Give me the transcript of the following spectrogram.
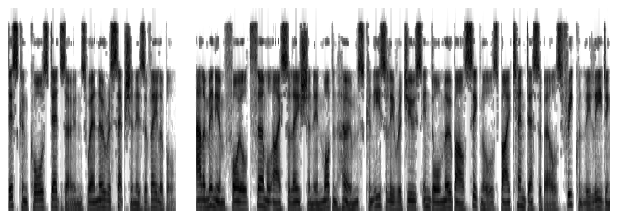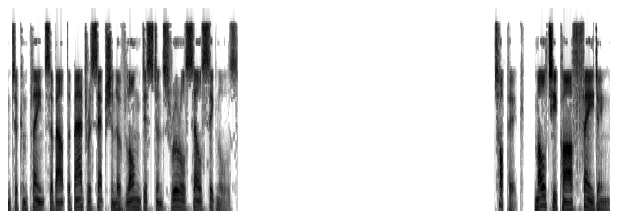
This can cause dead zones where no reception is available. Aluminium foiled thermal isolation in modern homes can easily reduce indoor mobile signals by 10 dB frequently leading to complaints about the bad reception of long-distance rural cell signals. Multipath fading.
